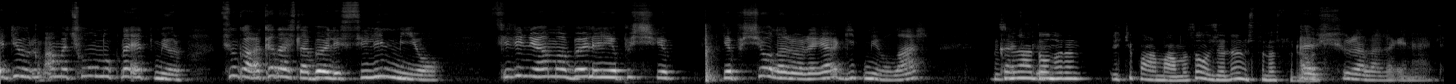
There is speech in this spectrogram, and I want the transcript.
ediyorum ama çoğunlukla etmiyorum. Çünkü arkadaşlar böyle silinmiyor. Siliniyor ama böyle yapış yap, yapışıyorlar oraya gitmiyorlar. Biz Kaç genelde gün? onların iki parmağımızı ojelerin üstüne sürüyoruz. Evet şuralara genelde.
